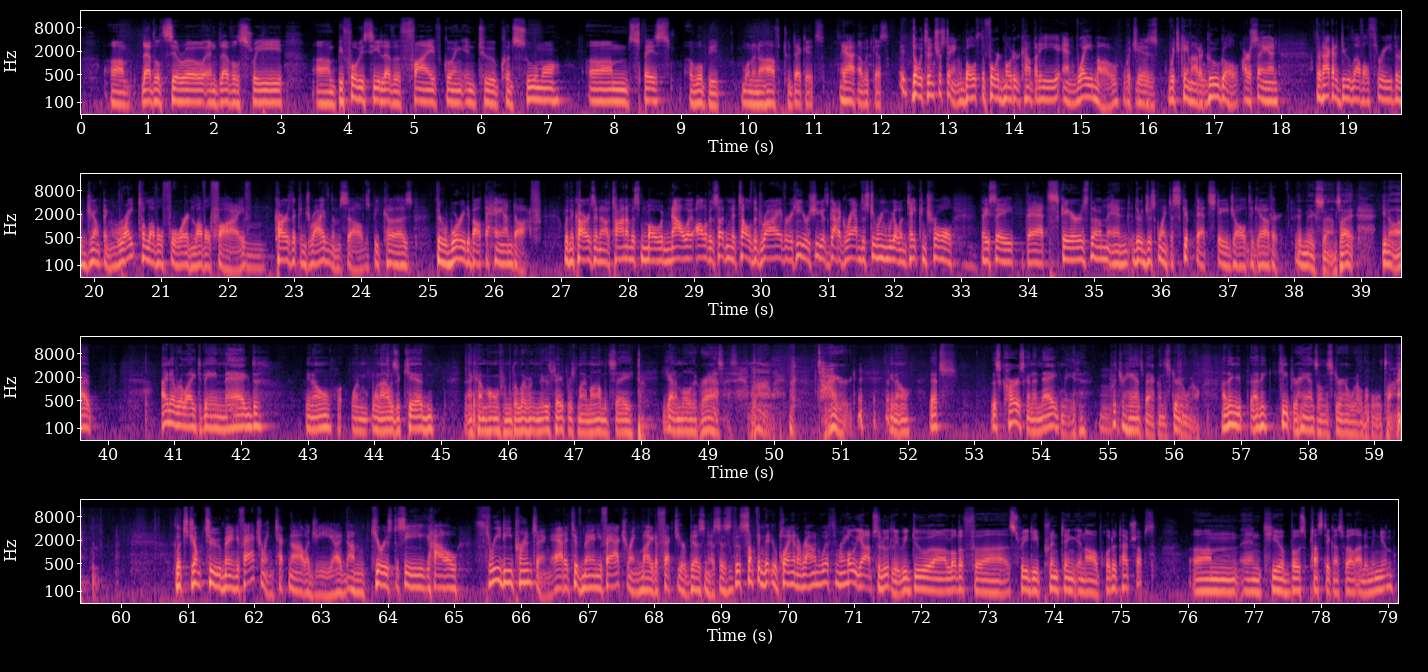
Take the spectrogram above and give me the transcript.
um, level zero and level three. Um, before we see level five going into consumer um, space, will be one and a half, two decades. Yeah, I would guess. It, though it's interesting, both the Ford Motor Company and Waymo, which is which came out of Google, are saying they're not going to do level three. They're jumping right to level four and level five, mm. cars that can drive themselves because they're worried about the handoff. when the car is in autonomous mode. Now all of a sudden it tells the driver he or she has got to grab the steering wheel and take control. They say that scares them, and they're just going to skip that stage altogether. It makes sense. I, you know, I, I never liked being nagged. You know, when when I was a kid, I come home from delivering newspapers, my mom would say, "You got to mow the grass." I say, "Mom, I'm tired." you know, that's this car is going to nag me. Mm. Put your hands back on the steering wheel. I think I think keep your hands on the steering wheel the whole time. Let's jump to manufacturing technology. I, am curious to see how 3D printing, additive manufacturing might affect your business. Is this something that you're playing around with, Rainer? Oh, yeah, absolutely. We do a lot of uh, 3D printing in our prototype shops. Um, and here, both plastic as well aluminium.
